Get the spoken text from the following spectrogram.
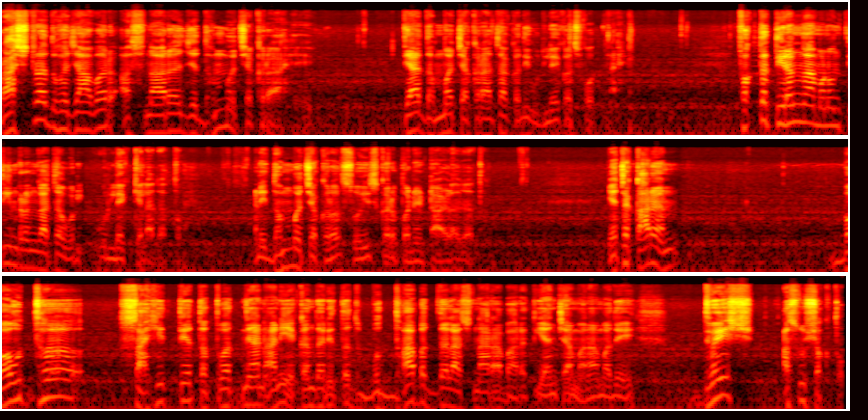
राष्ट्रध्वजावर असणारं जे धम्मचक्र आहे त्या धम्मचक्राचा कधी उल्लेखच होत नाही. फक्त तिरंगा म्हणून तीन रंगाचा उल्लेख केला जातो आणि धम्मचक्र सोयीस्करपणे टाळलं जातं. याचं कारण बौद्ध साहित्य तत्वज्ञान आणि एकंदरीतच बुद्धाबद्दल असणारा भारतीयांच्या मनामध्ये द्वेष असू शकतो.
